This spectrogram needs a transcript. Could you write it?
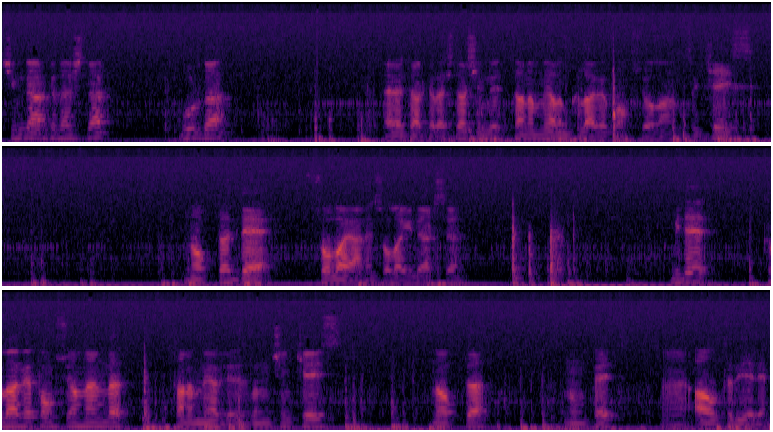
Şimdi arkadaşlar burada Evet arkadaşlar şimdi tanımlayalım klavye fonksiyonlarımızı. Case nokta D sola yani sola giderse bir de klavye fonksiyonlarını da tanımlayabiliriz. Bunun için case nokta numpad 6 diyelim.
